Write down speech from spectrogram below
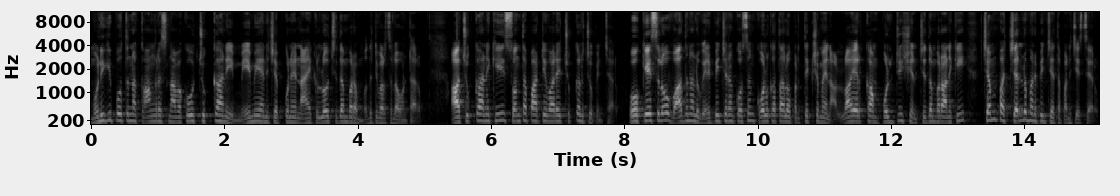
మునిగిపోతున్న కాంగ్రెస్ నావకు చుక్కాని మేమే అని చెప్పుకునే నాయకుల్లో చిదంబరం మొదటి వరుసలో ఉంటారు. ఆ చుక్కానికి సొంత పార్టీ వారే చుక్కలు చూపించారు. ఓ కేసులో వాదనలు వినిపించడం కోసం కోల్కతాలో ప్రత్యక్షమైన లాయర్ కామ్ పొలిటీషియన్ చిదంబరానికి చెంప చెల్లుమనిపించేత పనిచేశారు.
